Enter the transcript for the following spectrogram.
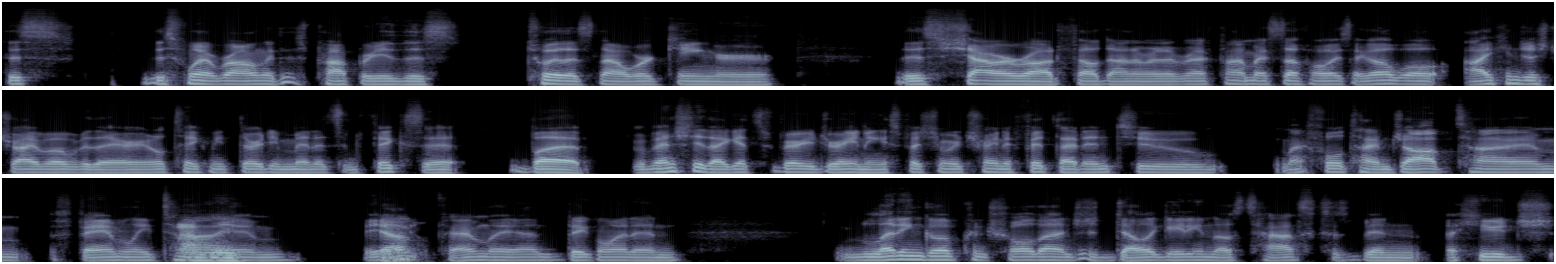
this this went wrong with this property. This toilet's not working, or this shower rod fell down, or whatever. I find myself always like oh well I can just drive over there. It'll take me 30 minutes and fix it. But eventually that gets very draining, especially when we're trying to fit that into my full time job time, family time. Family. Yeah, yeah, family and big one. And letting go of control that and just delegating those tasks has been a huge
